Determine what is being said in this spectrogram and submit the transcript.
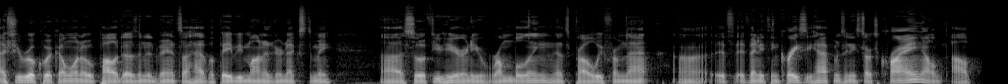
Actually, real quick, I want to apologize in advance. I have a baby monitor next to me. Uh, so if you hear any rumbling, that's probably from that. Uh, if, if anything crazy happens and he starts crying, I'll, I'll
